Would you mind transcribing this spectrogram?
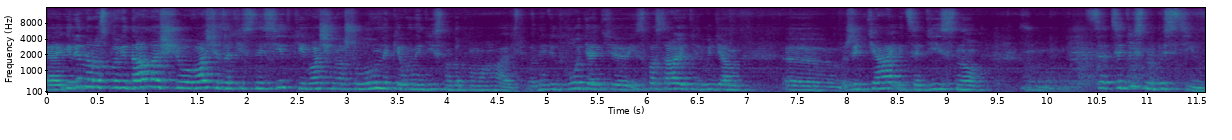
е, Ірина розповідала, що ваші захисні сітки, ваші нашоломники, вони дійсно допомагають. Вони відводять е, і спасають людям життя, і це дійсно, це, це дійсно безцінно.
